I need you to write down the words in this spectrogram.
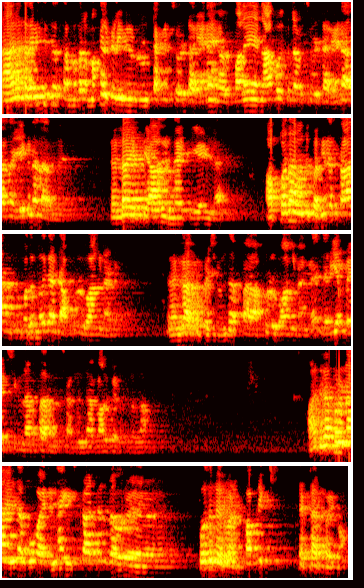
நான் அந்த ரவிச்சந்திர சம்பந்தம் மக்கள் கல்வி நிறுவனம் டக்குன்னு சொல்லிட்டாரு. ஏன்னா என்னோட பழைய ஞாபகத்துல அவர் சொல்லிட்டாரு. ஏன்னா நான் இயக்குனரா இருந்தேன் ரெண்டாயிரத்தி ஆறு ரெண்டாயிரத்தி ஏழுல. அப்பதான் வந்து பாத்தீங்கன்னா சார் வந்து முத முதல்ல அந்த அப்ரூவல் வாங்கினாரு. ரங்கா ஆக்குபேஷன் வந்து அப்ப அப்ரூவல் வாங்கினாங்க. நிறைய பயிற்சிகள் நடத்த ஆரம்பிச்சாங்க இந்த காலகட்டத்துல தான் அதுக்கப்புறம் நான் எங்கே மூவ் ஆயிட்டேன்னா இட்காட்டுன்ற ஒரு பொது நிறுவனம் பப்ளிக் செக்டர் போயிட்டோம்.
